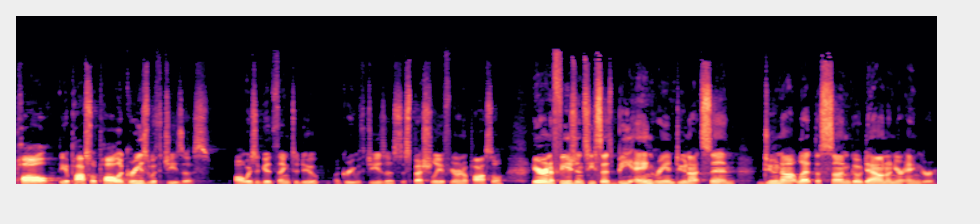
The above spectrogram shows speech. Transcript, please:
Paul, the Apostle Paul, agrees with Jesus. Always a good thing to do, agree with Jesus, especially if you're an apostle. Here in Ephesians, he says, Be angry and do not sin. Do not let the sun go down on your anger.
